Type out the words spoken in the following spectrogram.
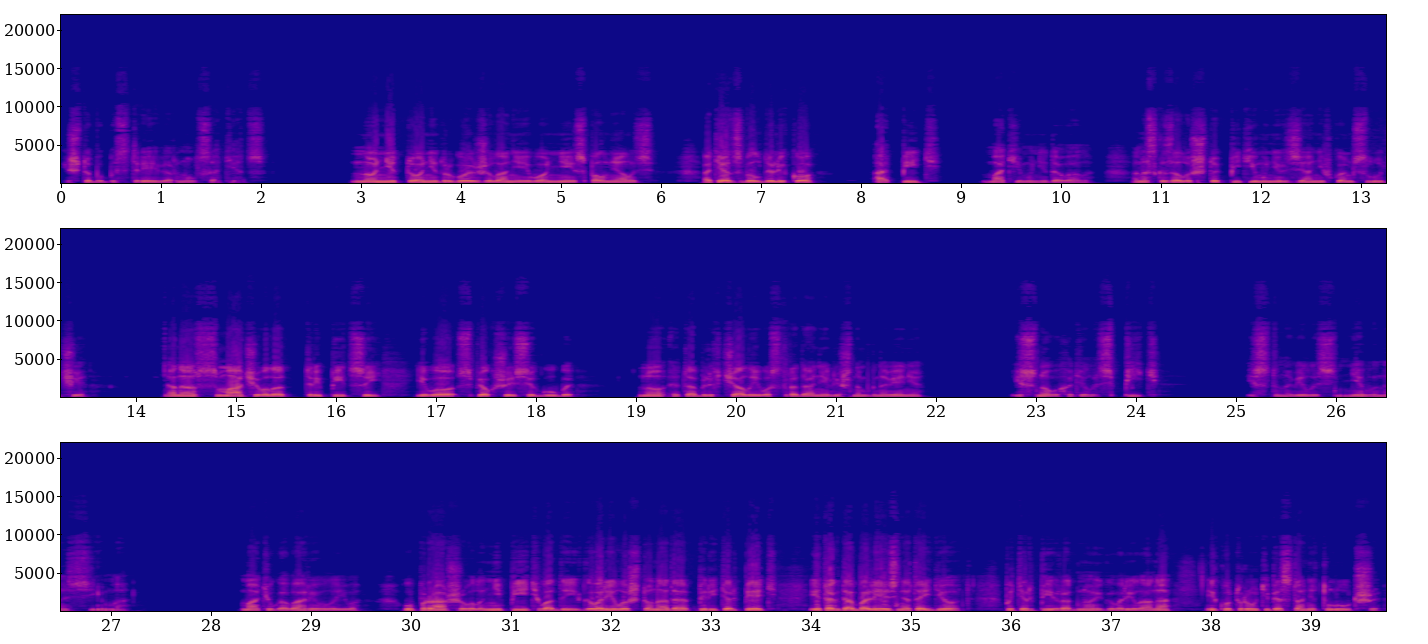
и чтобы быстрее вернулся отец. Но ни то, ни другое желание его не исполнялось. Отец был далеко, а пить мать ему не давала. Она сказала, что пить ему нельзя ни в коем случае. Она смачивала тряпицей его спекшиеся губы, но это облегчало его страдания лишь на мгновение. И снова хотелось пить, и становилось невыносимо. Мать уговаривала его, упрашивала не пить воды, говорила, что надо перетерпеть, и тогда болезнь отойдет. «Потерпи, родной», — говорила она, — «и к утру тебе станет лучше».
